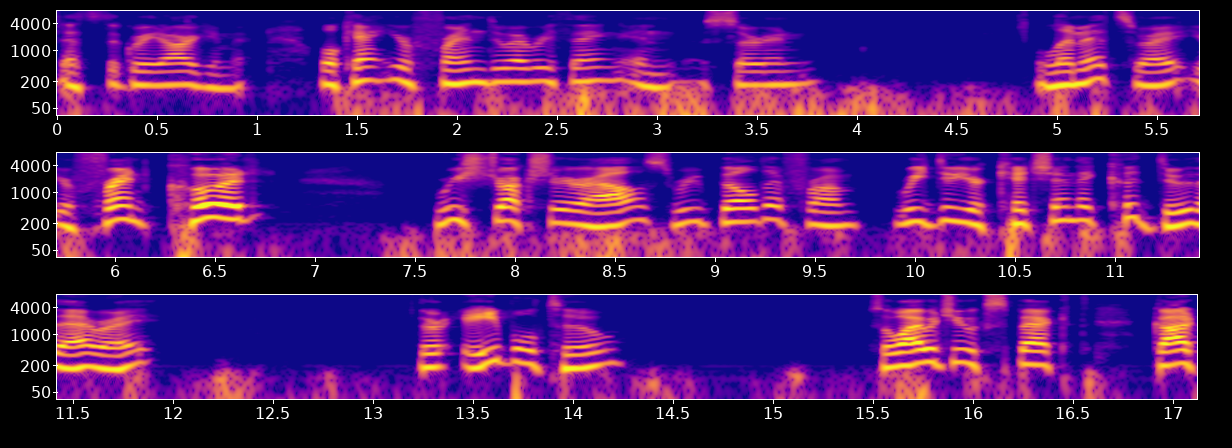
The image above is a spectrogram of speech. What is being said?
That's the great argument. Well, can't your friend do everything in certain limits, right? Your friend could restructure your house, rebuild it from, redo your kitchen. They could do that, right? They're able to. So why would you expect God,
